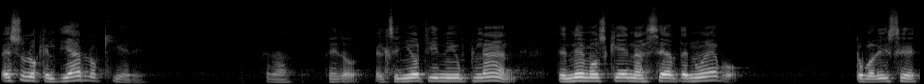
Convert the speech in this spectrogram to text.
Eso es lo que el diablo quiere. ¿verdad? Pero el Señor tiene un plan. Tenemos que nacer de nuevo. Como dice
